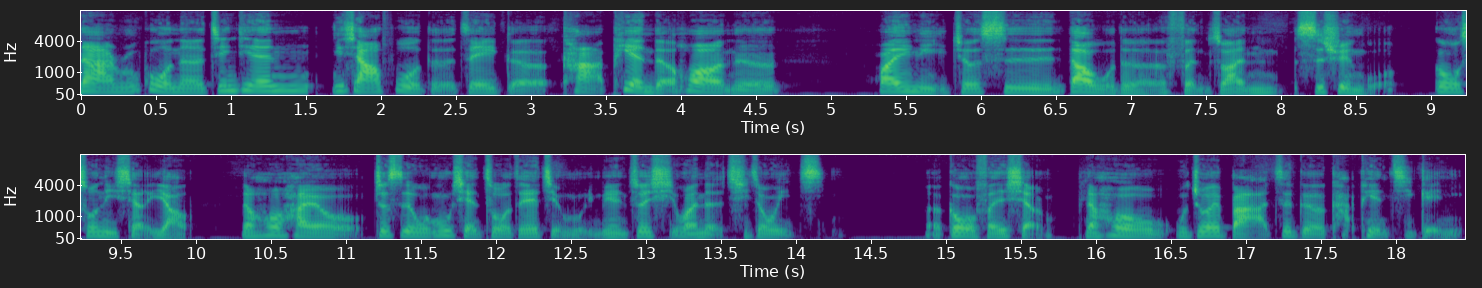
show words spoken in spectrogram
那如果呢，今天你想要获得这个卡片的话呢，欢迎你就是到我的粉专私讯我，跟我说你想要。然后还有就是我目前做这些节目里面最喜欢的其中一集，呃，跟我分享，然后我就会把这个卡片寄给你。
